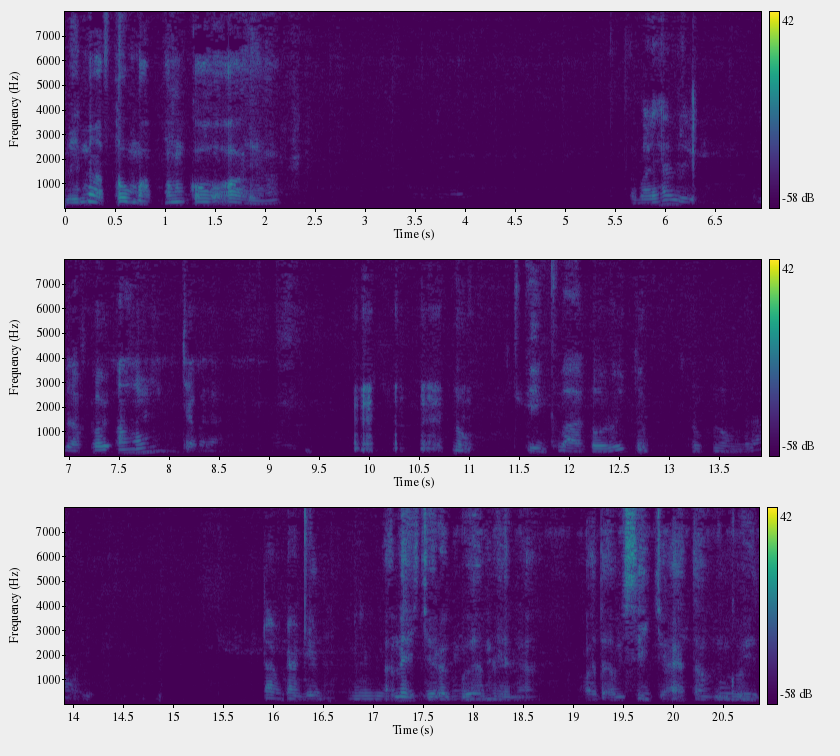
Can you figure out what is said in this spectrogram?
Lín là tô mập ông cô ơi à, Tụi bay hát gì? Là tôi ái Chào bà là Nụ. Tiền của bà tôi đối tục Tục nùng đó Tam càng kia Anh ấy chỉ được bữa mình à Ở tờ vì trái trẻ người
